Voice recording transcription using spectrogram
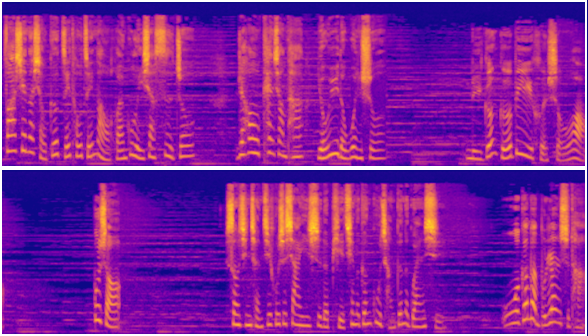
发现那小哥贼头贼脑环顾了一下四周，然后看向他，犹豫的问说：“你跟隔壁很熟啊？”“不熟。”宋星辰几乎是下意识的撇清了跟顾长庚的关系，“我根本不认识他。”“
